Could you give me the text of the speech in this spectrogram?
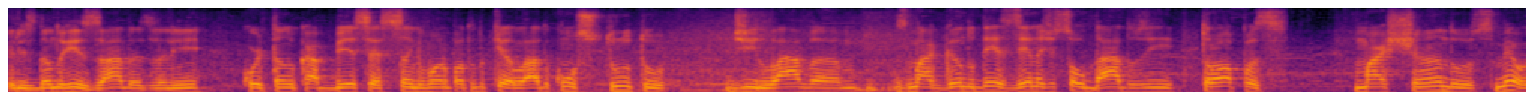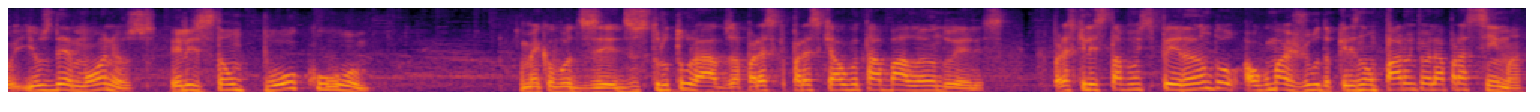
eles dando risadas ali, cortando cabeça, é sangue voando para tudo que é lado, construto de lava esmagando dezenas de soldados e tropas marchando. Meu, e os demônios, eles estão um pouco. Como é que eu vou dizer? Desestruturados. Parece que, parece que algo está abalando eles. Parece que eles estavam esperando alguma ajuda, porque eles não param de olhar para cima.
